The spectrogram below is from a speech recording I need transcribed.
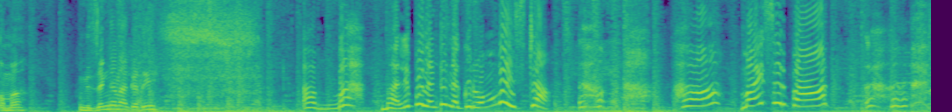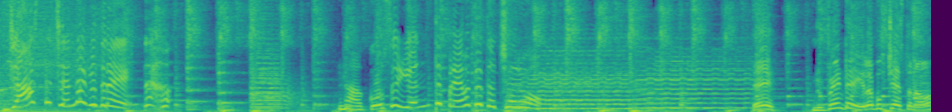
అమ్మా నిజంగా నాకు అది అబ్బా మల్లెపూలు అంటే నాకు హా, మైసూర్ పాక్. జాస్తి చెన్నాగిద్రే నా కోసం ఎంత ప్రేమతో తెచ్చారో. ఏ నువ్వేంటే ఇలా బుక్ చేస్తున్నావు?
